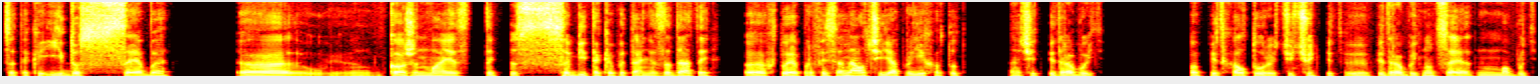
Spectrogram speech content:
Все-таки і до себе. Е, Кожен має собі таке питання задати, е, хто я професіонал, чи я приїхав тут, значить, підробити під халтури чуть-чуть під, е, підробити. Ну, це, мабуть,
